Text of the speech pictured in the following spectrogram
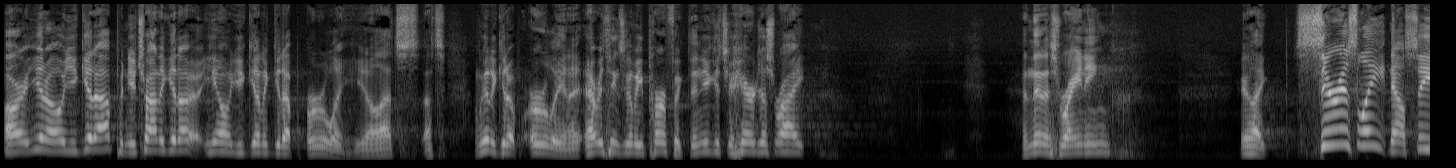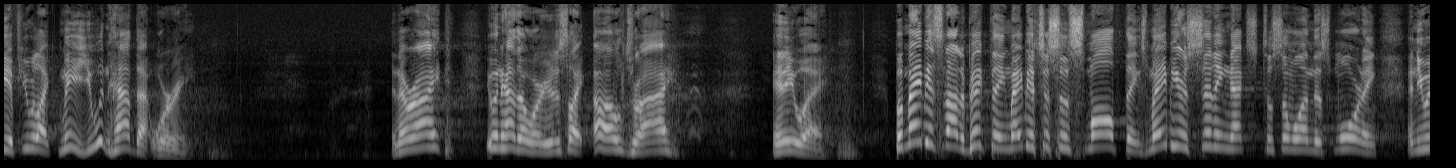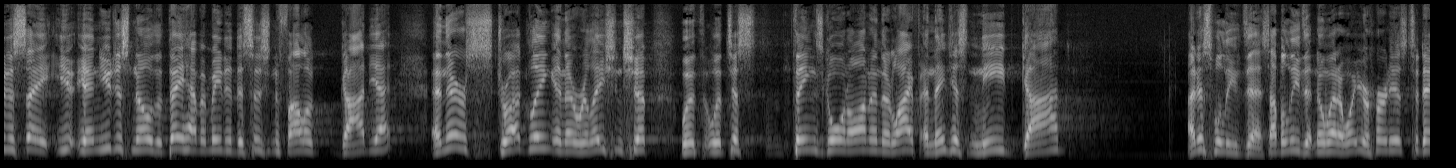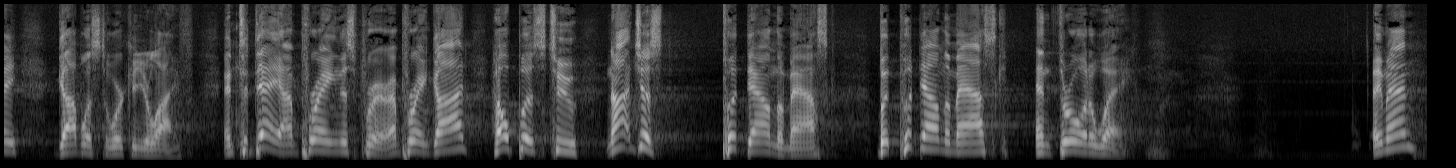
Or, you know, you get up and you try to get up, you know, you're going to get up early. You know, that's, that's I'm going to get up early and everything's going to be perfect. Then you get your hair just right. And then it's raining. You're like, seriously? Now, see, if you were like me, you wouldn't have that worry. Isn't that right? You wouldn't have that worry. You're just like, oh, it'll dry. Anyway, but maybe it's not a big thing. Maybe it's just some small things. Maybe you're sitting next to someone this morning and you would just say, and you just know that they haven't made a decision to follow God yet. And they're struggling in their relationship with, with just things going on in their life and they just need God. I just believe this. I believe that no matter what your hurt is today, God wants to work in your life. And today I'm praying this prayer. I'm praying, God, help us to not just put down the mask, but put down the mask and throw it away. Amen?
